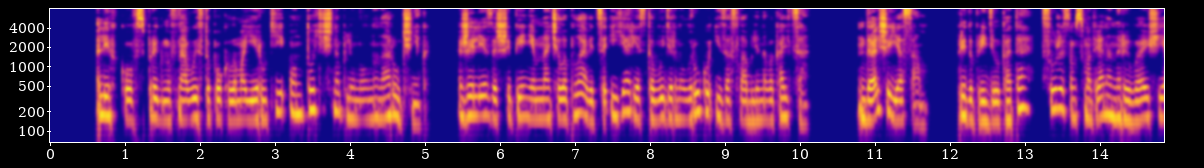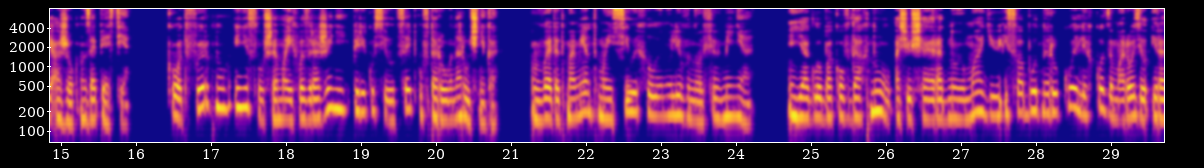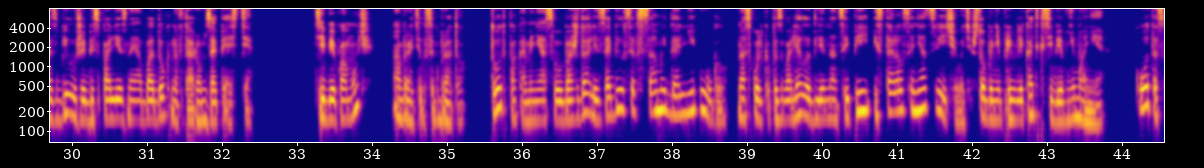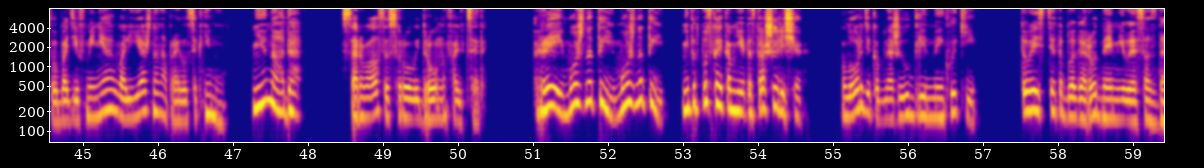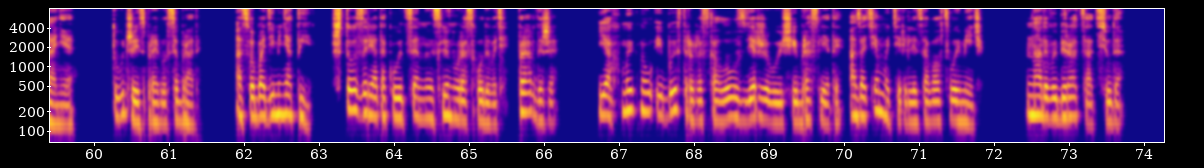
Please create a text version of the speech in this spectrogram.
Легко вспрыгнув на выступ около моей руки, он точечно плюнул на наручник. Железо с шипением начало плавиться, и я резко выдернул руку из ослабленного кольца. «Дальше я сам», — предупредил кота, с ужасом смотря на нарывающий ожог на запястье. Кот фыркнул и, не слушая моих возражений, перекусил цепь у второго наручника. В этот момент мои силы хлынули вновь в меня. Я глубоко вдохнул, ощущая родную магию, и свободной рукой легко заморозил и разбил уже бесполезный ободок на втором запястье. «Тебе помочь?» — обратился к брату. Тот, пока меня освобождали, забился в самый дальний угол, насколько позволяла длина цепей, и старался не отсвечивать, чтобы не привлекать к себе внимания. Кот, освободив меня, вальяжно направился к нему. «Не надо!» — сорвался суровый дроу на фальцет. «Рэй, можно ты, можно ты! Не подпускай ко мне это страшилище!» Лордик обнажил длинные клыки. «То есть это благородное милое создание?» Тут же исправился брат. «Освободи меня ты! Что зря такую ценную слюну расходовать, правда же?» Я хмыкнул и быстро расколол сдерживающие браслеты, а затем материализовал свой меч. «Надо выбираться отсюда.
